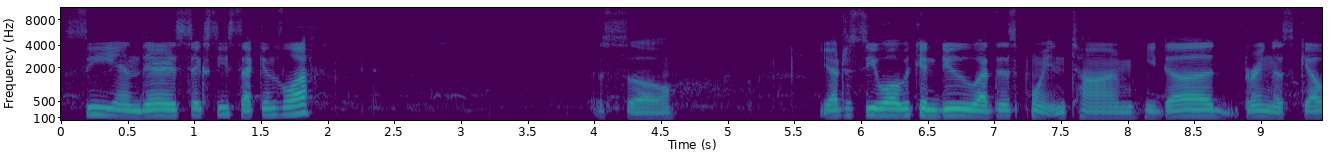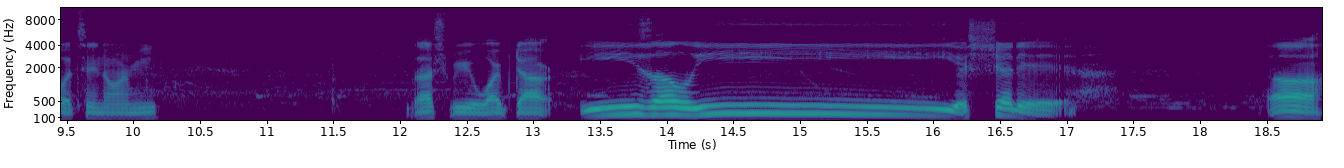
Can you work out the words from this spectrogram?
See, and there is 60 seconds left. So, You have to see what we can do at this point in time. He did bring a skeleton army. That should be wiped out easily. Shut it. Ugh.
